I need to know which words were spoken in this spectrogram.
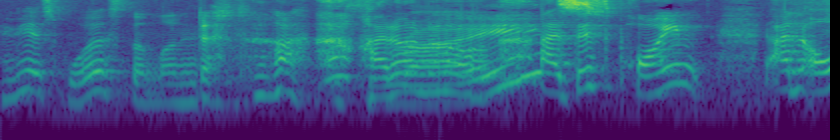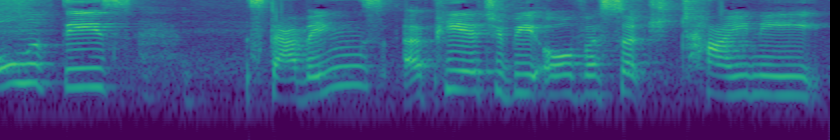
Maybe it's worse than London. I don't Right? know. At this point, and all of these stabbings appear to be over such tiny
